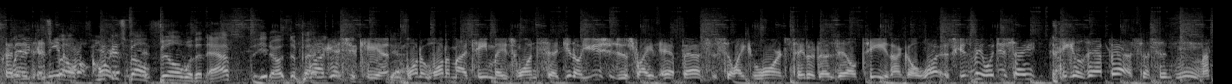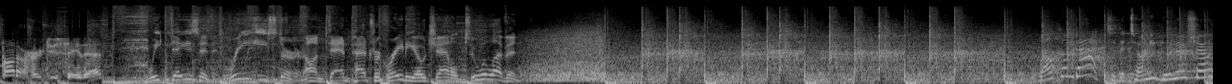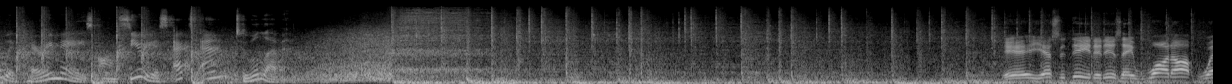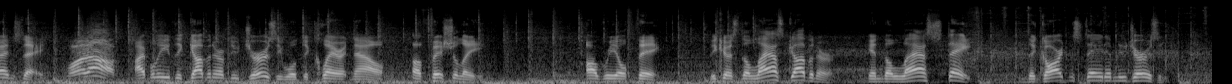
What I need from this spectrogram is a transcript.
And Well, then- you, can and, you know, spell, you can spell Phil with an F, you know, depending. well, I guess you can. Yeah. One of one of my teammates once said, you know, you should just write FS it's like Lawrence Taylor does LT. And I go, what? Excuse me, what'd you say? He goes FS. I said, hmm, I thought I heard you say that. Weekdays at 3 Eastern on Dan Patrick Radio, Channel 211. Welcome back to the Tony Bruno Show with Harry Mays on Sirius XM 211. Yeah, yes, indeed. It is a What Up Wednesday. What up? I believe the governor of New Jersey will declare it now officially a real thing. Because the last governor in the last state, the Garden State of New Jersey,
